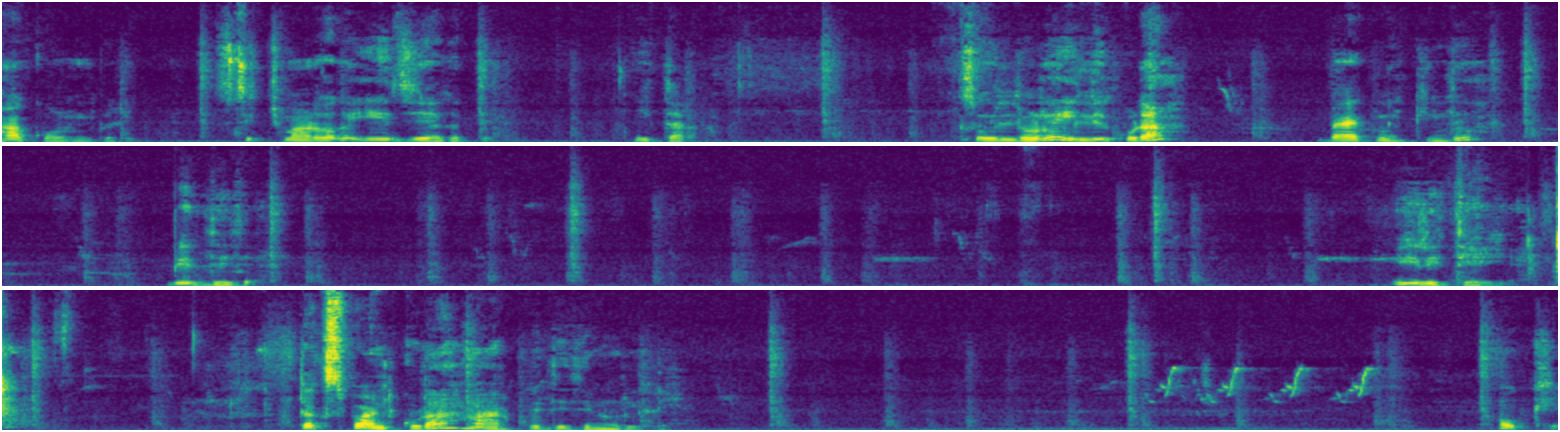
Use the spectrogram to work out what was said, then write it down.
ಹಾಕೊಂಡ್ಬಿಡಿ. ಸ್ಟಿಚ್ ಮಾಡುವಾಗ ಈಸಿ ಆಗುತ್ತೆ ಈ ಥರ ಸೊ ಇಲ್ಲಿ ನೋಡು ಇಲ್ಲಿ ಕೂಡ ಬ್ಯಾಕ್ ನೆಕ್ಕಿಂದು ಬಿದ್ದಿದೆ. ಈ ರೀತಿಯಾಗಿ. ಟಕ್ಸ್ ಪಾಯಿಂಟ್ ಕೂಡ ಮಾರ್ಕ್ ಬಿದ್ದಿದೆ ನೋಡಿ ಇಲ್ಲಿ. ಓಕೆ.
